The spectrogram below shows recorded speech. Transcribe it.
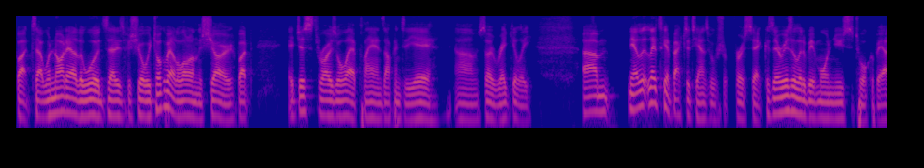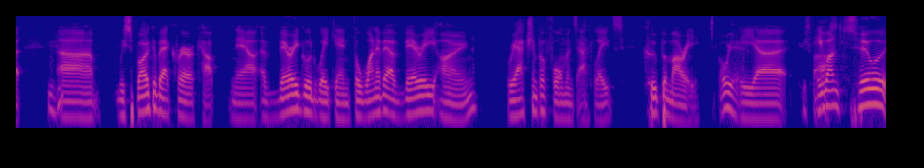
But uh, we're not out of the woods, that is for sure. We talk about a lot on the show, but it just throws all our plans up into the air um, so regularly. Um, now let, us get back to Townsville for, a sec because there is a little bit more news to talk about. Mhm. Uh, we spoke about Carrera Cup. Now a very good weekend for one of our very own reaction performance athletes, Cooper Murray. Oh, yeah. He uh, he won two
